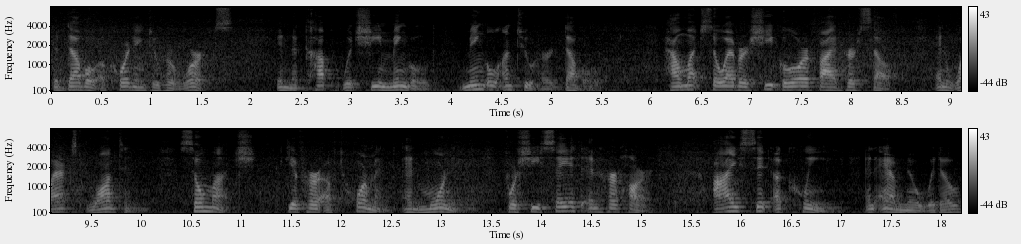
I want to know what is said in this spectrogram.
the double according to her works. In the cup which she mingled, mingle unto her double. How much soever she glorified herself and waxed wanton, so much give her of torment and mourning. For she saith in her heart, I sit a queen, and am no widow,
